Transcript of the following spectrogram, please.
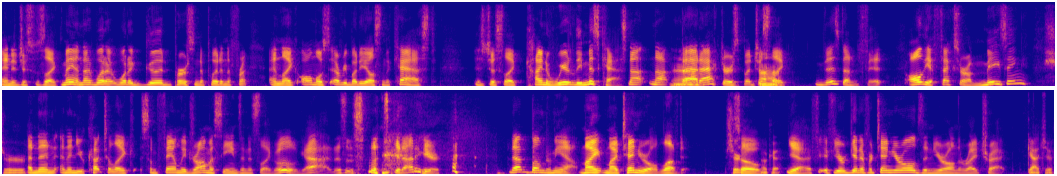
and it just was like, man, that what a what a good person to put in the front. And like almost everybody else in the cast is just like kind of weirdly miscast. Not not bad actors, but just Uh-huh. like this doesn't fit. All the effects are amazing, Sure. and then and then you cut to like some family drama scenes, and it's like, oh god, this is let's get out of here. that bummed me out. My my ten year old loved it. Sure. So okay. yeah, if, if you're getting it for ten year olds, then you're on the right track. Gotcha.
